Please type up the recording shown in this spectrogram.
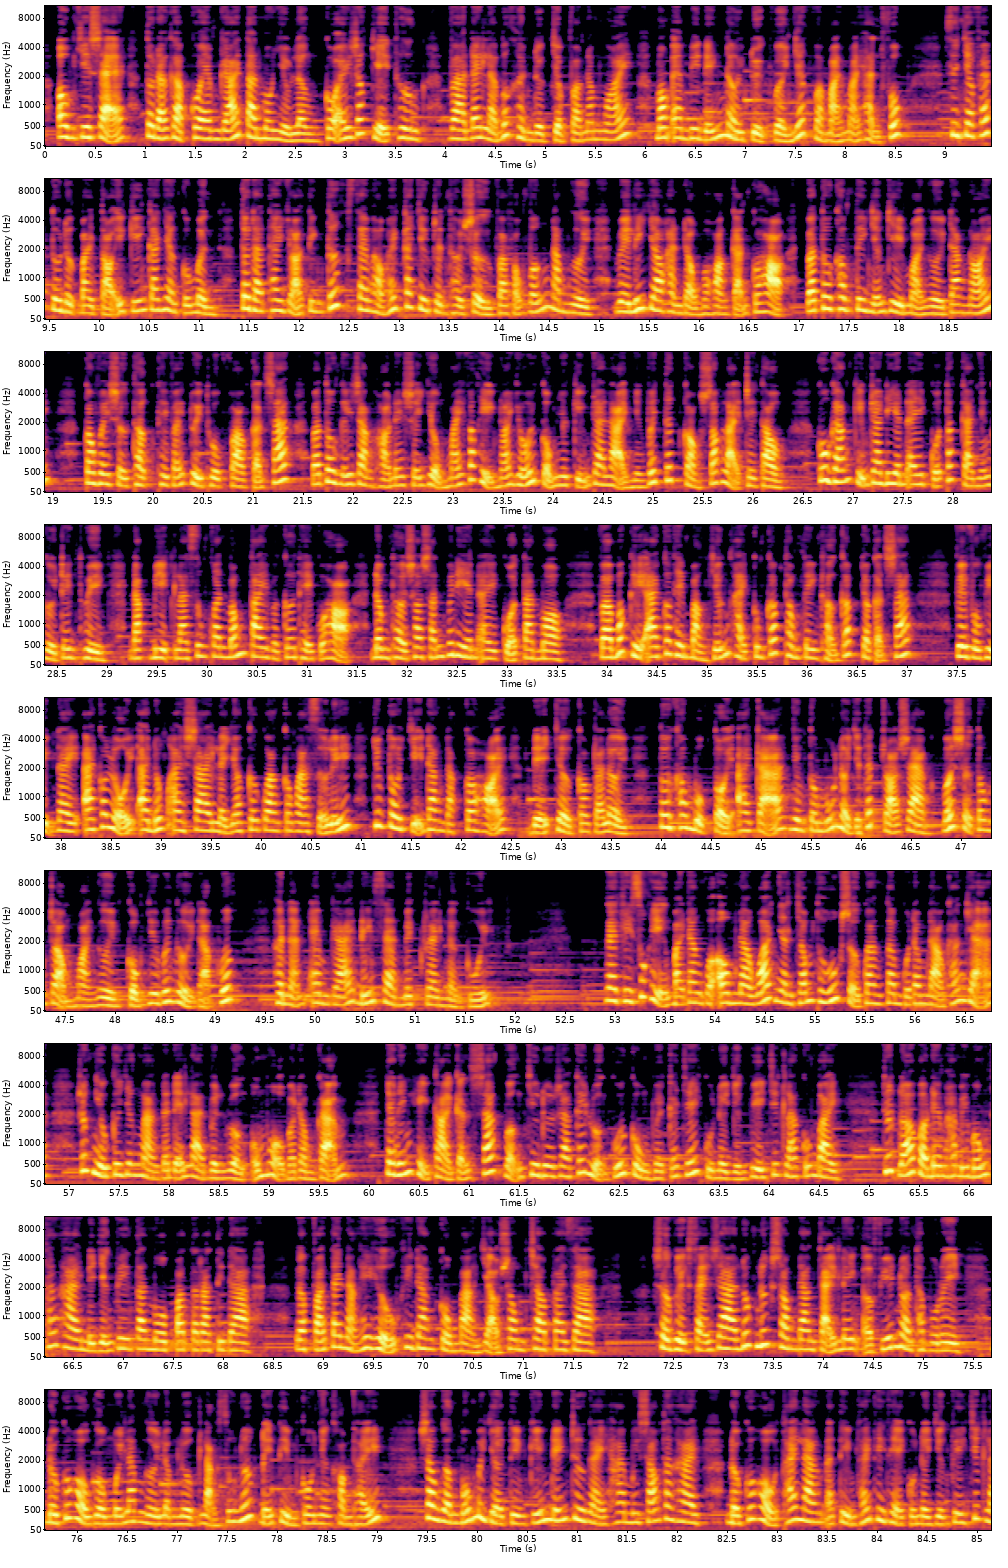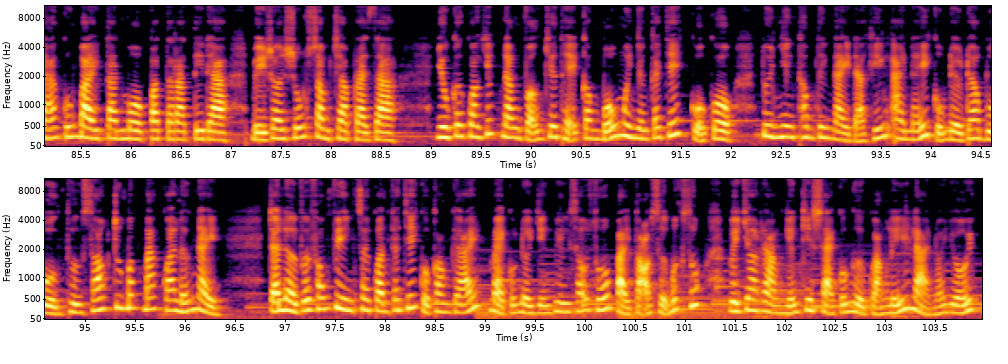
Ông chia sẻ, tôi đã gặp cô em gái Tanmo nhiều lần, cô ấy rất dễ thương và đây là bức hình được chụp vào năm ngoái. Mong em đi đến nơi tuyệt vời nhất và mãi mãi hạnh phúc. Xin cho phép tôi được bày tỏ ý kiến cá nhân của mình. Tôi đã theo dõi tin tức, xem hầu hết các chương trình thời sự và phỏng vấn 5 người về lý do hành động và hoàn cảnh của họ. Và tôi không tin những gì mọi người đang nói. Còn về sự thật thì phải tùy thuộc vào cảnh sát và tôi nghĩ rằng họ nên sử dụng máy phát hiện nói dối cũng như kiểm tra lại những vết tích còn sót lại trên tàu. Cố gắng kiểm tra DNA của tất cả những người trên thuyền, đặc biệt là xung quanh móng tay và cơ thể của họ, đồng thời so sánh với DNA của Tanmo. Và bất kỳ ai có thêm bằng chứng hãy cung cấp thông tin khẩn cấp cho cảnh sát. Về vụ việc này, ai có lỗi, ai đúng ai sai là do cơ quan công an xử lý. Chúng tôi chỉ đang đặt câu hỏi để chờ câu trả lời. Tôi không buộc tội ai cả, nhưng tôi muốn lời giải thích rõ ràng với sự tôn trọng mọi người cũng như với người đã khuất. Hình ảnh em gái đến xem migraine lần cuối. Ngay khi xuất hiện bài đăng của ông Nawaz nhanh chóng thu hút sự quan tâm của đông đảo khán giả, rất nhiều cư dân mạng đã để lại bình luận ủng hộ và đồng cảm. Cho đến hiện tại, cảnh sát vẫn chưa đưa ra kết luận cuối cùng về cái chết của nữ diễn viên chiếc lá cuốn bay. Trước đó vào đêm 24 tháng 2, nữ diễn viên Tanmo Pataratida gặp phải tai nạn hy hữu khi đang cùng bạn dạo sông Chao Phraya. Sự việc xảy ra lúc nước sông đang chảy lên ở phía Nonthaburi. Đội cứu hộ gồm 15 người lần lượt lặn xuống nước để tìm cô nhưng không thấy. Sau gần 40 giờ tìm kiếm đến trưa ngày 26 tháng 2, đội cứu hộ Thái Lan đã tìm thấy thi thể của nữ diễn viên chiếc lá cuốn bay Tanmo Pataratida bị rơi xuống sông Chao Dù cơ quan chức năng vẫn chưa thể công bố nguyên nhân cái chết của cô, tuy nhiên thông tin này đã khiến ai nấy cũng đều đau buồn, thương xót trước mất mát quá lớn này. Trả lời với phóng viên xoay quanh cái chết của con gái, mẹ của nữ diễn viên xấu số bày tỏ sự bức xúc vì cho rằng những chia sẻ của người quản lý là nói dối.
